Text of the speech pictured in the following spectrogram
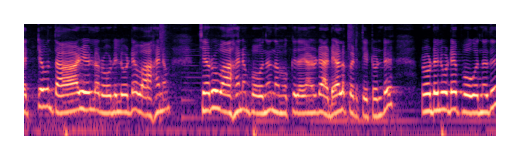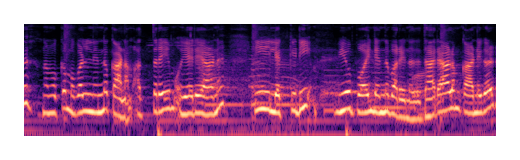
ഏറ്റവും താഴെയുള്ള റോഡിലൂടെ വാഹനം ചെറു വാഹനം പോകുന്നത് നമുക്ക് ഇവിടെ അടയാളപ്പെടുത്തിയിട്ടുണ്ട്. റോഡിലൂടെ പോകുന്നത് നമുക്ക് മുകളിൽ നിന്ന് കാണാം. അത്രയും ഉയരെയാണ് ഈ ലക്കിടി വ്യൂ പോയിന്റ് എന്ന് പറയുന്നത്. ധാരാളം കാണികൾ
